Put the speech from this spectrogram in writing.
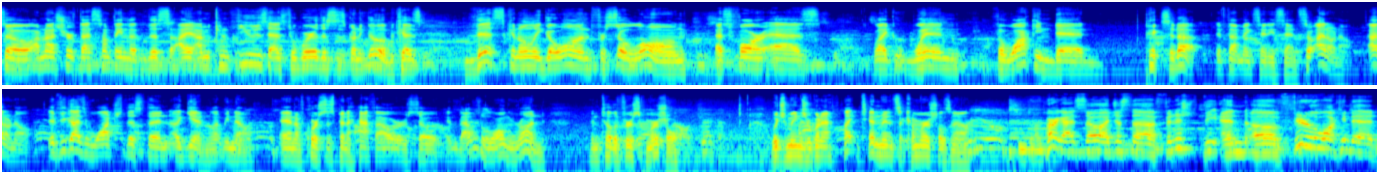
so I'm not sure if that's something that this, I, I'm confused as to where this is going to go because this can only go on for so long as far as like when The Walking Dead picks it up, if that makes any sense. So I don't know. I don't know. If you guys watch this, then again, let me know. And of course, it's been a half hour or so, and that was a long run until the first commercial. Which means we're gonna have like 10 minutes of commercials now. Alright guys, so I just uh, finished the end of Fear of the Walking Dead.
